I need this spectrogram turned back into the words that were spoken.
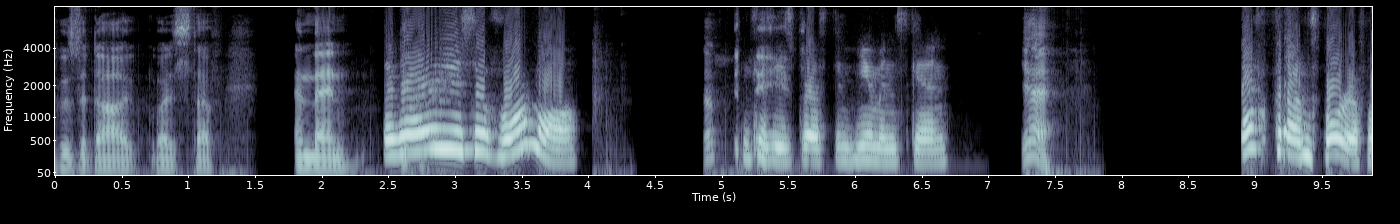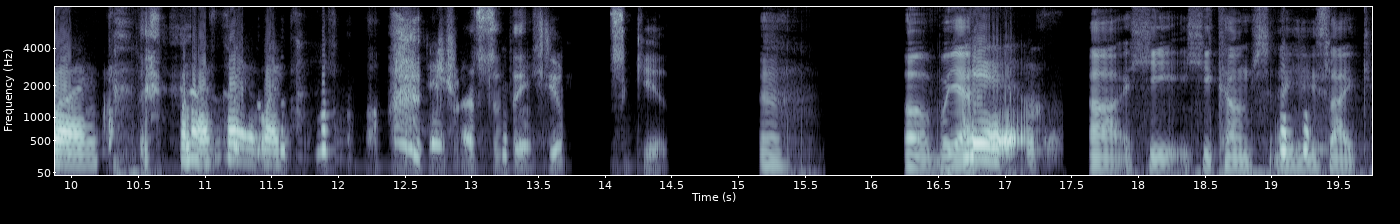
who's the dog what is stuff and then Like, why are you so formal? Because he's dressed in human skin. yeah That sounds horrifying when I say it like that. Dressed in the human skin. uh, oh but yeah Yeah. uh he he comes and he's like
